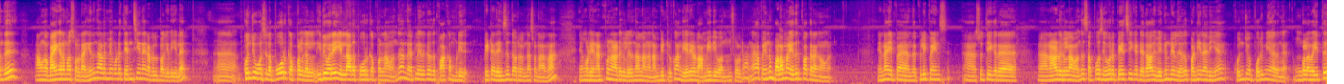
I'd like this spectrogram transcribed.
வந்து அவங்க பயங்கரமாக சொல்கிறாங்க இருந்தாலுமே கூட தென்சீன கடல் பகுதியில் கொஞ்சம் ஒரு சில போர் கப்பல்கள் இதுவரை இல்லாத போர் கப்பல்லாம் வந்து அந்த இடத்துல இருக்கிறது பார்க்க முடியுது. பீட்டர் எக்ஸித் அவர்கள் என்ன சொன்னார்னா எங்களுடைய நட்பு நாடுகள் இருந்தாலும் நாங்கள் நம்பிட்டுருக்கோம். அந்த ஏரியாவில் அமைதி வரணும்னு சொல்கிறாங்க அப்போ இன்னும் பலமாக எதிர்பார்க்குறாங்க அவங்க. ஏன்னா இப்போ இந்த பிலிப்பைன்ஸ் சுற்றி இருக்கிற நாடுகள்லாம் வந்து சப்போஸ் இவர் பேச்சுக்கிட்ட ஏதாவது வெகுண்டில் ஏதாவது பண்ணிடாதீங்க கொஞ்சம் பொறுமையாக இருங்க. உங்களை வைத்து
